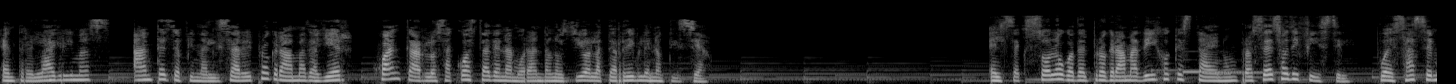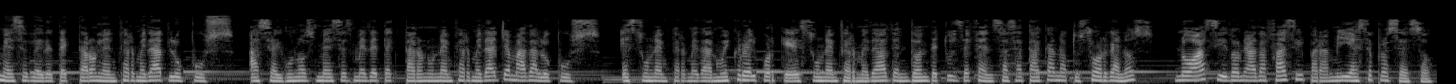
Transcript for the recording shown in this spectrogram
Entre lágrimas, antes de finalizar el programa de ayer, Juan Carlos Acosta de Enamorando nos dio la terrible noticia. El sexólogo del programa dijo que está en un proceso difícil, pues hace meses le detectaron la enfermedad lupus. Hace algunos meses me detectaron una enfermedad llamada lupus. Es una enfermedad muy cruel porque es una enfermedad en donde tus defensas atacan a tus órganos. No ha sido nada fácil para mí ese proceso,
